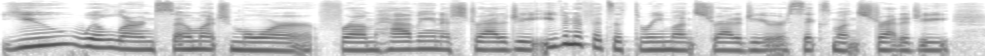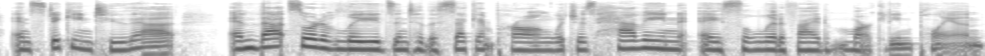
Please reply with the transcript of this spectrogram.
you will learn so much more from having a strategy, even if it's a three month strategy or a six month strategy, and sticking to that. And that sort of leads into the second prong, which is having a solidified marketing plan.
